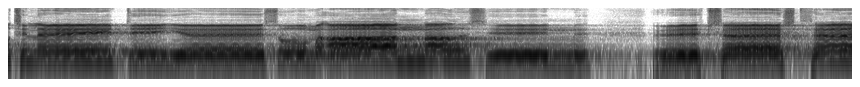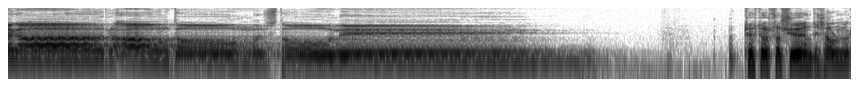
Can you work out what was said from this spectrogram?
Útleiti Jesum annað sinn, uppsest þegar á dómstóli. 27. sálmur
